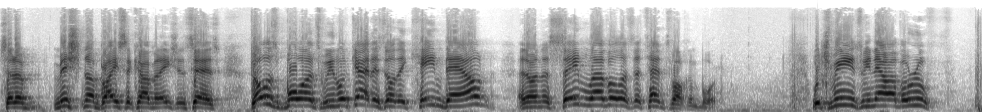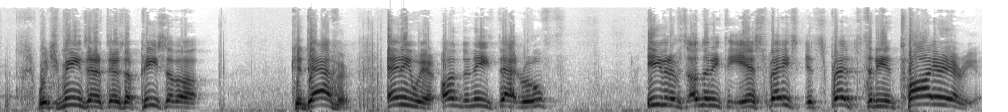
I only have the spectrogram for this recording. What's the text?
So the Mishnah Brisa combination says those boards we look at as though they came down and on the same level as the 10 tvachim board. Which means we now have a roof. Which means that if there's a piece of a cadaver anywhere underneath that roof, even if it's underneath the airspace, it spreads to the entire area.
